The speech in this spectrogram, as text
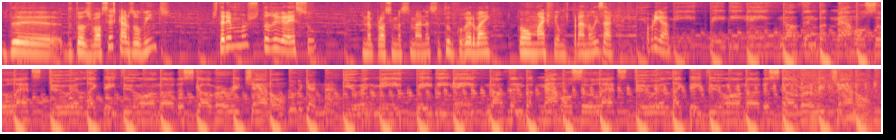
de, de todos vocês, caros ouvintes. Estaremos de regresso na próxima semana, se tudo correr bem, com mais filmes para analisar. Obrigado. Discovery Channel. Do it again now. You and me, so let's do it like they do on the Discovery Channel.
